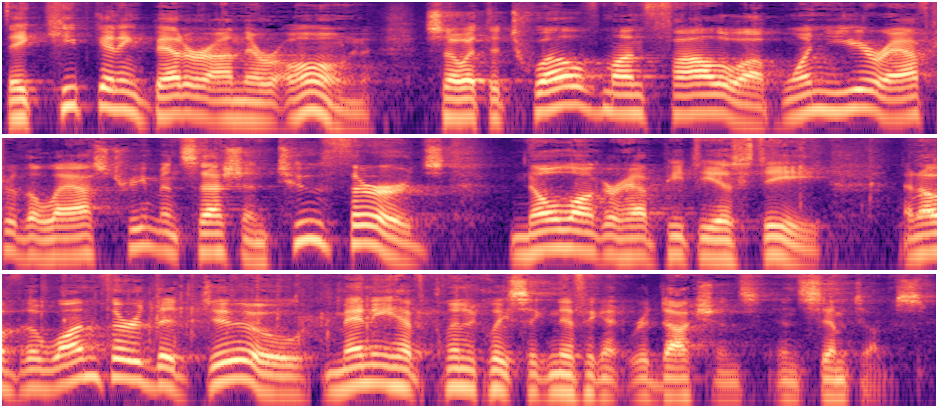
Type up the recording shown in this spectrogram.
they keep getting better on their own. So at the 12 month follow up, one year after the last treatment session, two thirds no longer have PTSD. And of the one third that do, many have clinically significant reductions in symptoms.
